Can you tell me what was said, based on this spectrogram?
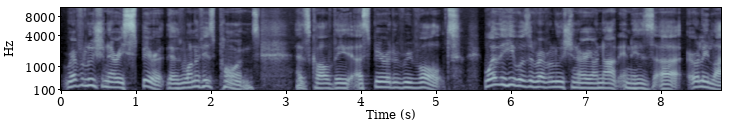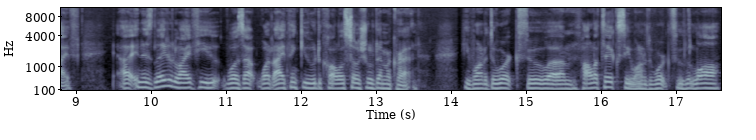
revolutionary spirit. There's one of his poems that's called the A Spirit of Revolt. Whether he was a revolutionary or not in his uh, early life, uh, in his later life, he was a, what I think you would call a social democrat. He wanted to work through um, politics, he wanted to work through the law.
